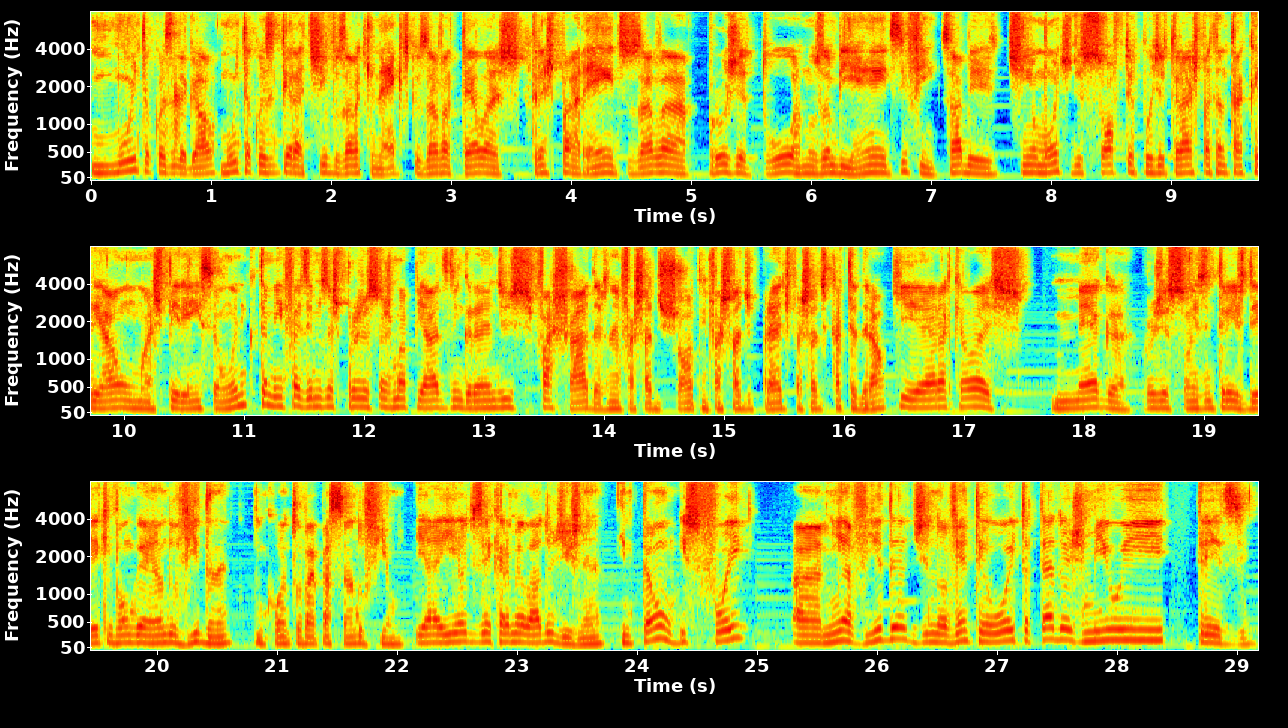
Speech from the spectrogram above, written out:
muita coisa legal, muita coisa interativa, usava Kinect, usava telas transparentes, usava projetor nos ambientes, enfim, sabe? Tinha um monte de software por detrás para tentar criar uma experiência única. Também fazíamos as projeções mapeadas em grandes fachadas, né? Fachada de shopping, fachada de prédio, fachada de catedral, que era aquelas mega projeções em 3D que vão ganhando vida, né? Enquanto vai passando o filme. E aí eu dizia que era meu lado Disney, né? Então, isso foi a minha vida de 98 até 2013.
